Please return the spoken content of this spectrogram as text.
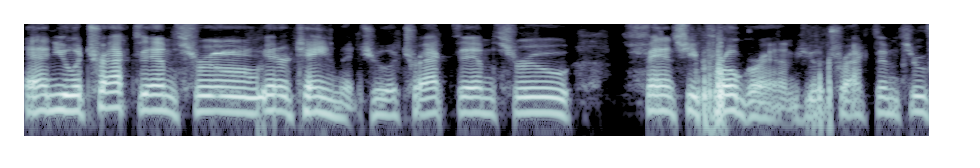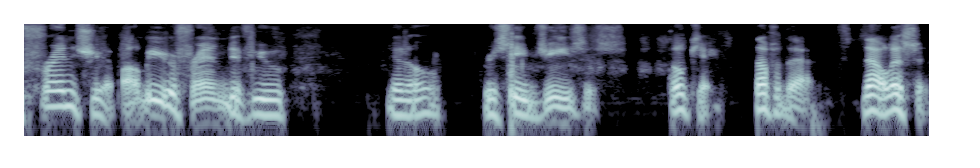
and you attract them through entertainment, you attract them through fancy programs. You attract them through friendship. I'll be your friend if you, you know, receive Jesus. Okay, enough of that. Now listen.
